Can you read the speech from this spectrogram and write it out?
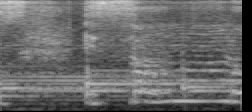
It's on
